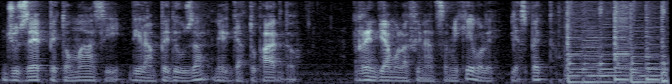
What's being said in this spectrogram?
Giuseppe Tomasi di Lampedusa nel Gattopardo. Rendiamo la finanza amichevole, vi aspetto.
